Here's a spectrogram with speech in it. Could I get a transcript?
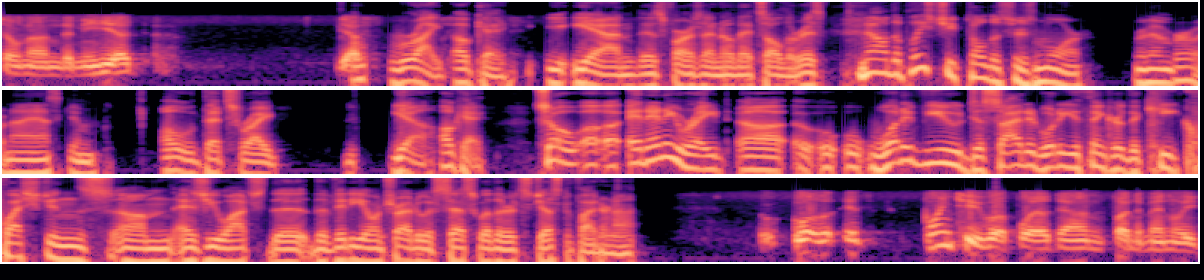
shown on the media. Yes. Right. Okay. Y- yeah. And as far as I know, that's all there is. No, the police chief told us there's more. Remember when I asked him? Oh, that's right. Yeah. Okay. So, uh, at any rate, uh, what have you decided? What do you think are the key questions um, as you watch the, the video and try to assess whether it's justified or not? Well, it's going to uh, boil down fundamentally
